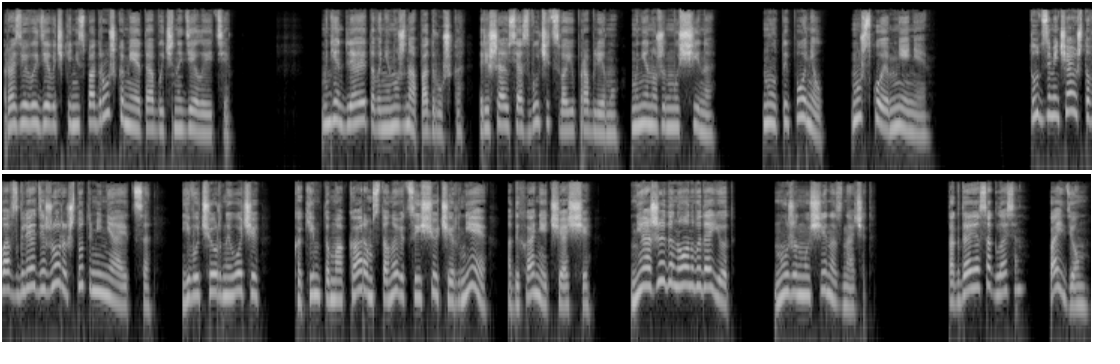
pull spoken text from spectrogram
«разве вы, девочки, не с подружками это обычно делаете?» Мне для этого не нужна подружка. Решаюсь озвучить свою проблему. Мне нужен мужчина. Ну, ты понял, мужское мнение. Тут замечаю, что во взгляде Жоры что-то меняется. Его черные очи каким-то макаром становятся еще чернее, а дыхание чаще. Неожиданно он выдает. Нужен мужчина, значит. Тогда я согласен. Пойдем.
